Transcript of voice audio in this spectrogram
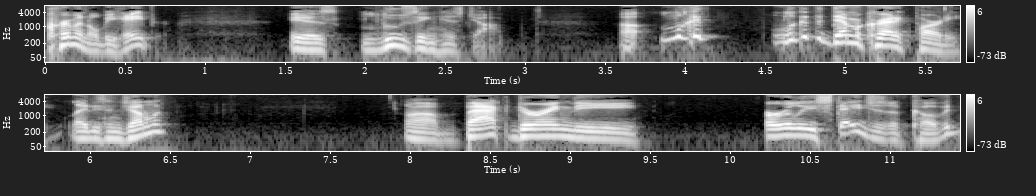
criminal behavior is losing his job. Uh, look at look at the Democratic Party, ladies and gentlemen. Uh, back during the early stages of COVID,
